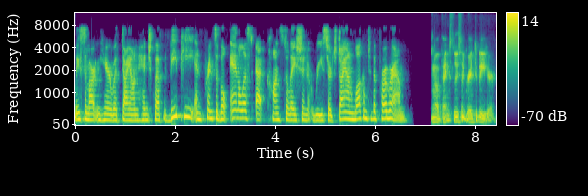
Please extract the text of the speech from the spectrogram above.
Lisa Martin here with Dion Hinchcliffe, VP and Principal Analyst at Constellation Research. Dion, welcome to the program. Oh, thanks, Lisa. Great to be here.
